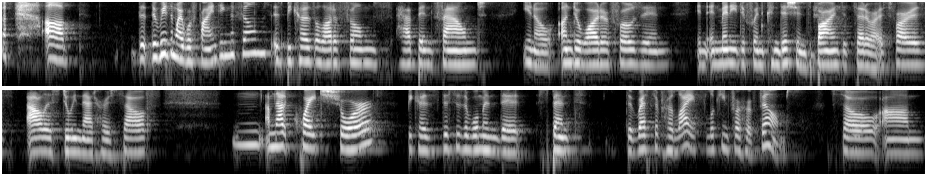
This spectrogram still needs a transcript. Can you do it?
uh, the, the reason why we're finding the films is because a lot of films have been found, you know, underwater, frozen, in, in many different conditions, barns, etc. As far as Alice doing that herself, mm, I'm not quite sure because this is a woman that spent the rest of her life looking for her films. So, um,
